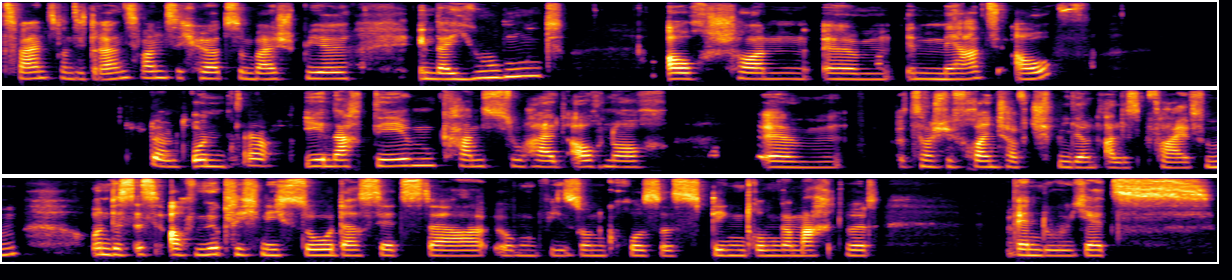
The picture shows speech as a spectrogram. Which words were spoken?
22, 23 hört zum Beispiel in der Jugend auch schon ähm, im März auf. Stimmt. Und ja. je nachdem kannst du halt auch noch ähm, zum Beispiel Freundschaftsspiele und alles pfeifen. Und es ist auch wirklich nicht so, dass jetzt da irgendwie so ein großes Ding drum gemacht wird, wenn du jetzt,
